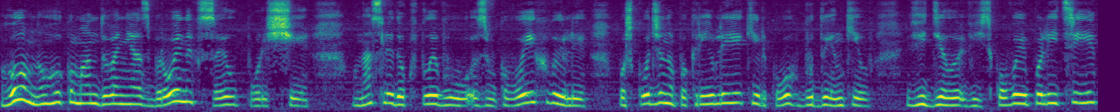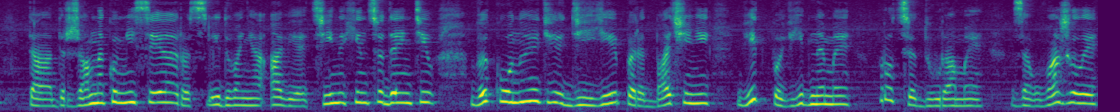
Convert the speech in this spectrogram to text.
головного командування Збройних сил Польщі. Унаслідок впливу звукової хвилі пошкоджено покрівлі кількох будинків. Відділ військової поліції та Державна комісія розслідування авіаційних інцидентів виконують дії, передбачені відповідними процедурами, зауважили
